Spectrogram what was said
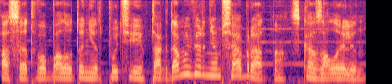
а с этого болота нет пути. Тогда мы вернемся обратно», – сказал Эллен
